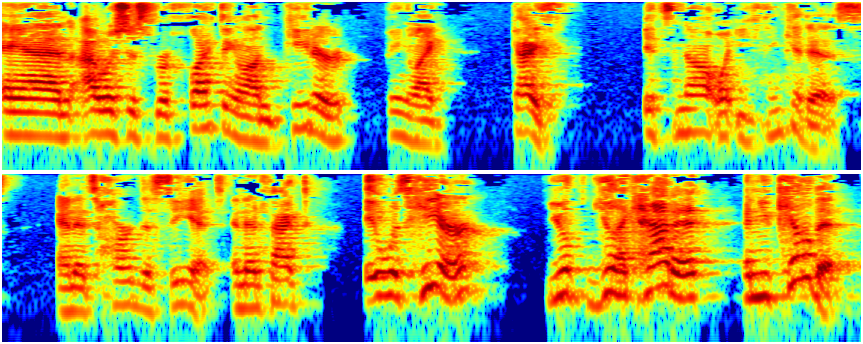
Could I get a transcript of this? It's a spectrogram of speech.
And I was just reflecting on Peter being like, guys, it's not what you think it is and it's hard to see it. And in fact, it was here. You, you like had it and you killed it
